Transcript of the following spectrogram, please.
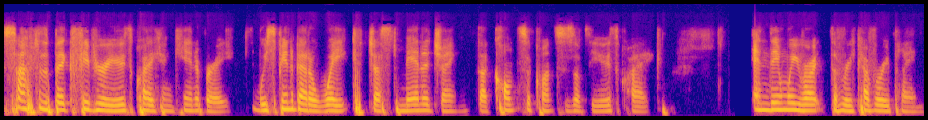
So, after the big February earthquake in Canterbury, we spent about a week just managing the consequences of the earthquake. And then we wrote the recovery plan.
